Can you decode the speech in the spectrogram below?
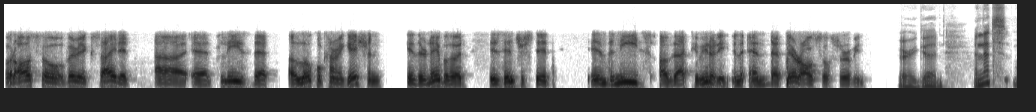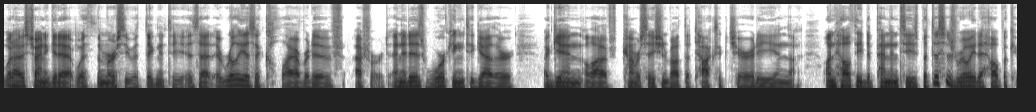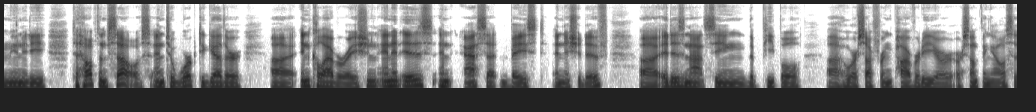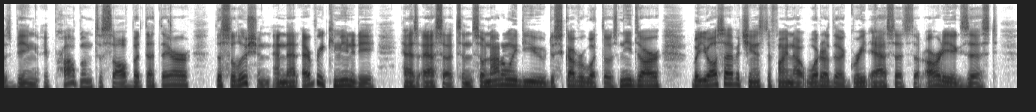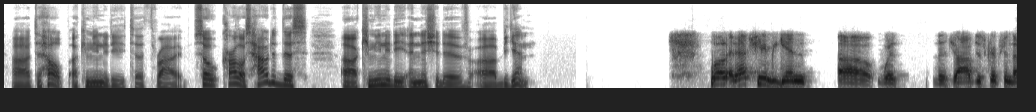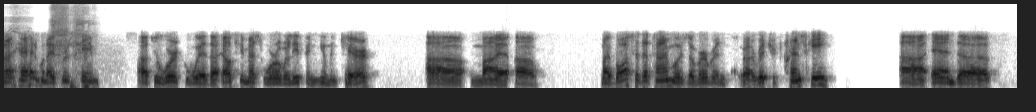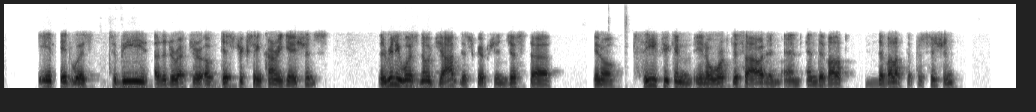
but also very excited and pleased that a local congregation in their neighborhood is interested in the needs of that community and, and that they're also serving. Very good. And that's what I was trying to get at with the Mercy with Dignity is that it really is a collaborative effort and it is working together. Again, a lot of conversation about the toxic charity and the unhealthy dependencies, but this is really to help a community to help themselves and to work together uh, in collaboration. And it is an asset based initiative. Uh, it is not seeing the people uh, who are suffering poverty or, or something else as being a problem to solve, but that they are the solution and that every community has assets. And so not only do you discover what those needs are, but you also have a chance to find out what are the great assets that already exist uh, to help a community to thrive. So, Carlos, how did this uh, community initiative uh, begin? Well, it actually began uh, with the job description that I had when I first came uh, to work with uh, LCMS World Relief and Human Care. Uh, my uh, my boss at that time was the Reverend Richard Krensky, uh, and uh, it, it was to be uh, the director of districts and congregations. There really was no job description, just uh, you know, see if you can you know work this out and and, and develop develop the position.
